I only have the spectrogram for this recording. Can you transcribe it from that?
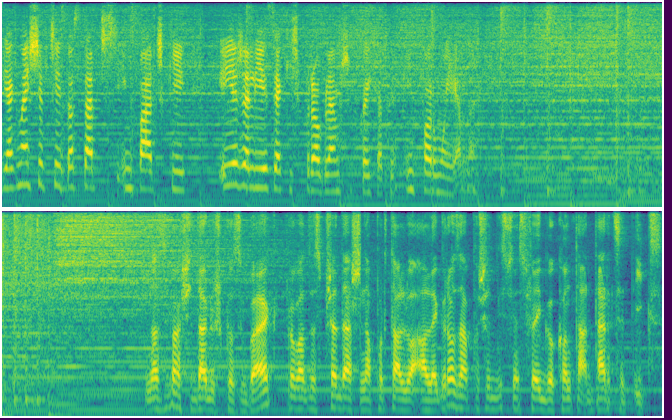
jak najszybciej dostarczyć im paczki i jeżeli jest jakiś problem, szybko ich o tym informujemy. Nazywam się Dariusz Kozubek, prowadzę sprzedaż na portalu Allegro za pośrednictwem swojego konta DarcetX.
